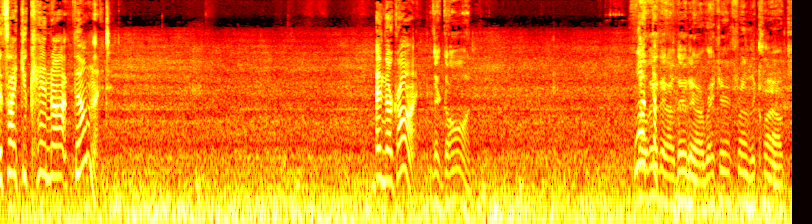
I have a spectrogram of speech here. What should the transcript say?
It's like you cannot film it. And they're gone. They're gone. What oh, there the? they are. There they are. Right there in front of the clouds.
